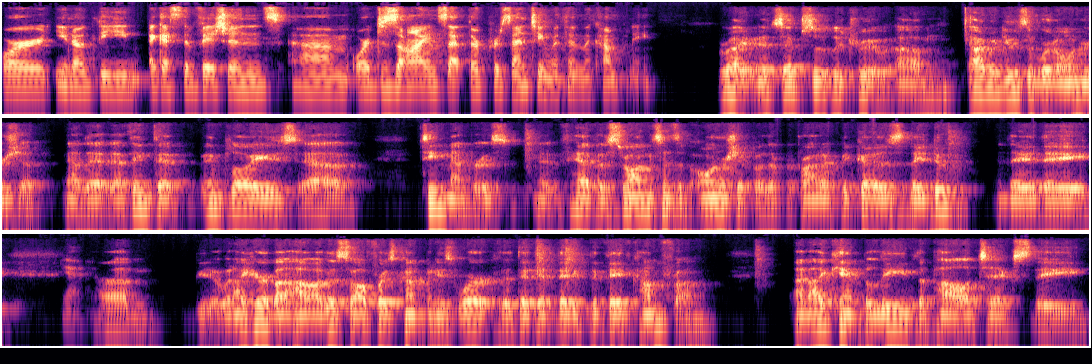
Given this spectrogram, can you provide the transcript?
or you know, the I guess the visions um, or designs that they're presenting within the company. Right, it's absolutely true. Um, I would use the word ownership. Now, that I think that employees, uh, team members, have a strong sense of ownership of their product because they do. They they. Yeah. Um, you know, when I hear about how other software companies work, that, they, that, they, that they've come from, and I can't believe the politics, the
